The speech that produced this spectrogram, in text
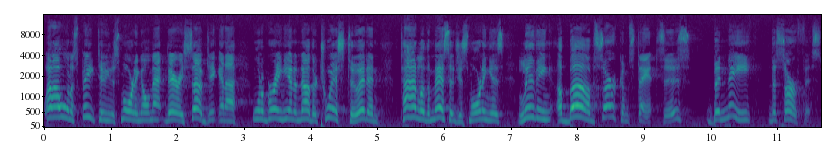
Well, I want to speak to you this morning on that very subject, and I want to bring in another twist to it. And the title of the message this morning is Living Above Circumstances Beneath the Surface.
